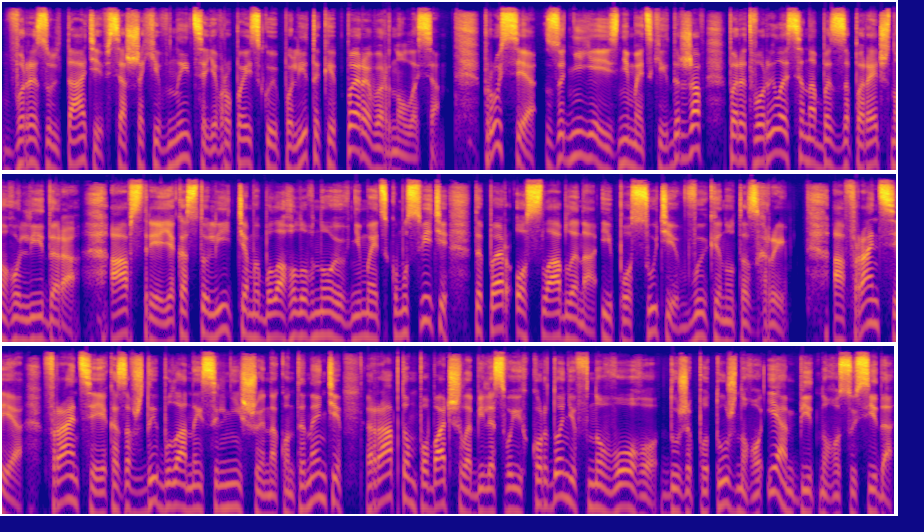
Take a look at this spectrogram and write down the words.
В результаті вся шахівниця європейської політики перевернулася. Прусія з однієї з німецьких держав перетворилася на беззаперечного лідера. Австрія, яка століттями була головною в німецькому світі, тепер ослаблена і, по суті, викинута з гри. А Франція, Франція, яка завжди була найсильнішою на континенті, раптом побачила біля своїх кордонів нового, дуже потужного і амбітного сусіда,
